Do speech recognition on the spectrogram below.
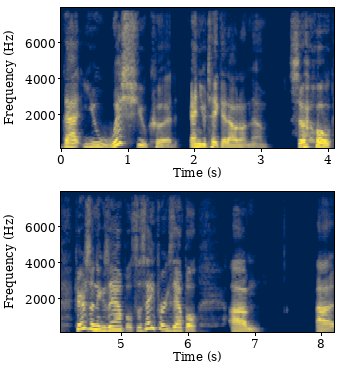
that you wish you could and you take it out on them. So here's an example. So say, for example, um, uh,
